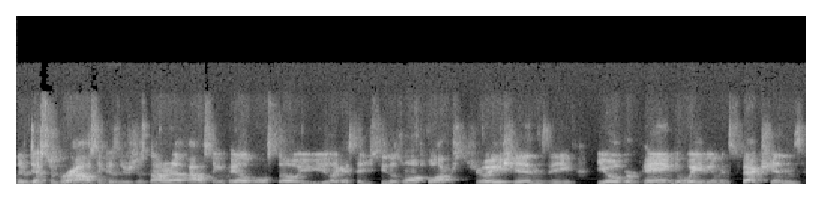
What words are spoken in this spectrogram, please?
they're desperate for housing because there's just not enough housing available. So, you, you, like I said, you see those multiple offer situations, the the overpaying, the waiving of inspections.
